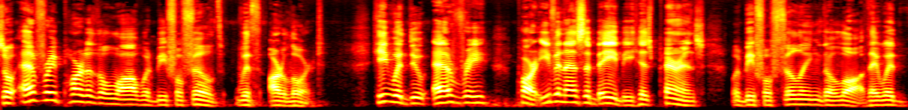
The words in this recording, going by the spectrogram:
So every part of the law would be fulfilled with our Lord. He would do every part. Even as a baby, his parents would be fulfilling the law. They would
